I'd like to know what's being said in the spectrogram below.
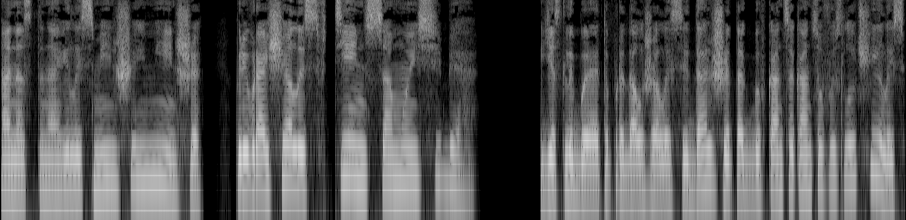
Она становилась меньше и меньше, превращалась в тень самой себя. Если бы это продолжалось и дальше, так бы в конце концов и случилось.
